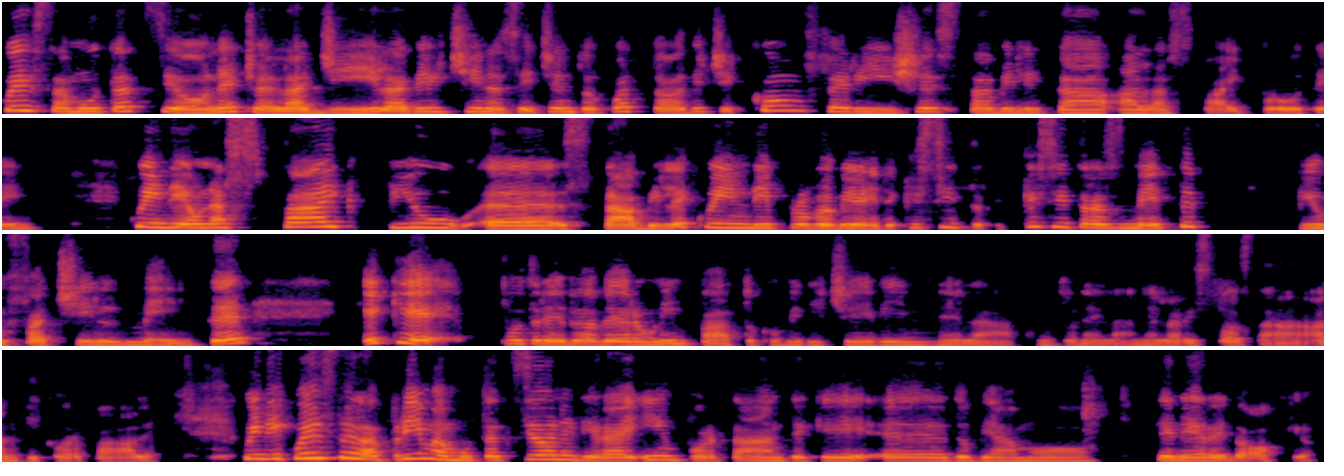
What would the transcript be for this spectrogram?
questa mutazione, cioè la G, la glicina 614, conferisce stabilità alla spike protein. quindi è una spike più eh, stabile, quindi probabilmente che si, che si trasmette più facilmente e che potrebbe avere un impatto, come dicevi, nella, appunto nella, nella, risposta anticorpale. Quindi questa è la prima mutazione, direi, importante che eh, dobbiamo tenere d'occhio.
